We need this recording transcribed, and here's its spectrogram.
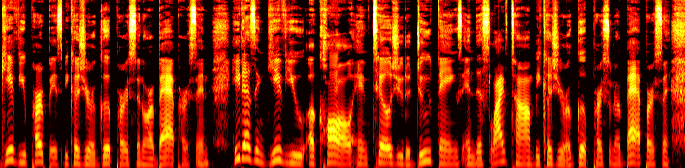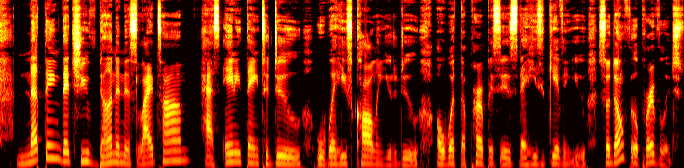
give you purpose because you're a good person or a bad person. He doesn't give you a call and tells you to do things in this lifetime because you're a good person or a bad person. Nothing that you've done in this lifetime has anything to do with what he's calling you to do or what the purpose is that he's giving you. So don't feel privileged,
